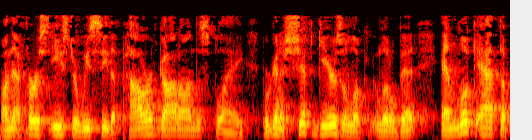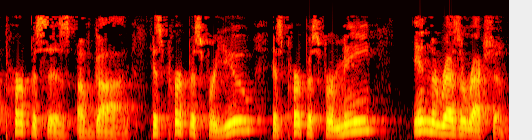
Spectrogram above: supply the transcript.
On that first Easter, we see the power of God on display. We're going to shift gears a, look, a little bit and look at the purposes of God. His purpose for you, His purpose for me in the resurrection.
